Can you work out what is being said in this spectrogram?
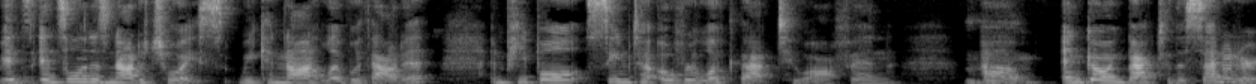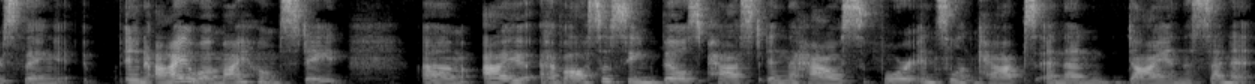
it's mm-hmm. insulin is not a choice. We cannot live without it, and people seem to overlook that too often. Mm-hmm. Um, and going back to the senators thing, in Iowa, my home state, um, I have also seen bills passed in the House for insulin caps and then die in the Senate.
